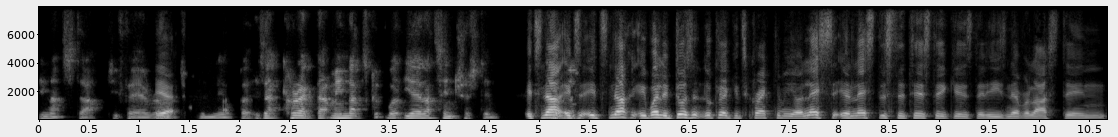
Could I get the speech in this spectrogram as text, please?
seen that stat, to be fair. Yeah. Yeah. But is that correct? I mean, that's good. Well, yeah, that's interesting. It's not. It's it's not. Well, it doesn't look like it's correct to me, unless unless the statistic is that he's never lost in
